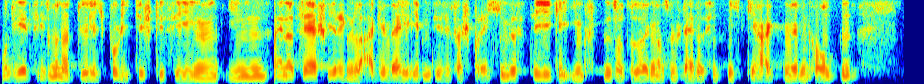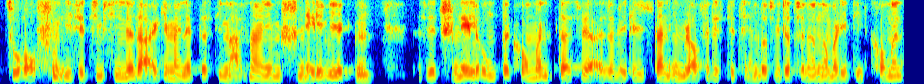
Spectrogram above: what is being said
Und jetzt ist man natürlich politisch gesehen in einer sehr schwierigen Lage, weil eben diese Versprechen, dass die Geimpften sozusagen aus dem Schneider sind, nicht gehalten werden konnten. Zu hoffen ist jetzt im Sinne der Allgemeinheit, dass die Maßnahmen eben schnell wirken es wird schnell runterkommen, dass wir also wirklich dann im Laufe des Dezembers wieder zu einer Normalität kommen.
